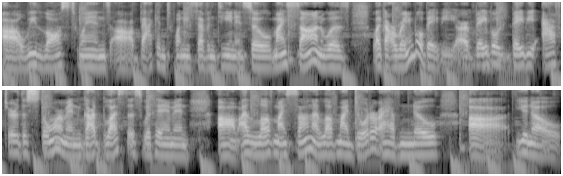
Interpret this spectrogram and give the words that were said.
uh, we lost twins uh, back in 2017. And so my son was like our rainbow baby, our baby, baby after the storm. And God blessed us with him. And um, I love my son. I love my daughter. I have no, uh, you know,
